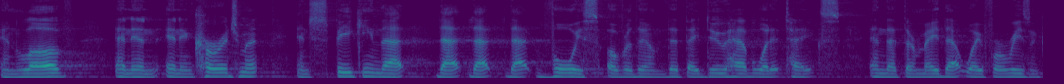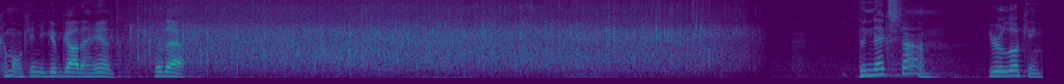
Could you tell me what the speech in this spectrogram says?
in love and in, in encouragement and speaking that, that, that, that voice over them that they do have what it takes and that they're made that way for a reason. Come on, can you give God a hand for that? The next time you're looking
